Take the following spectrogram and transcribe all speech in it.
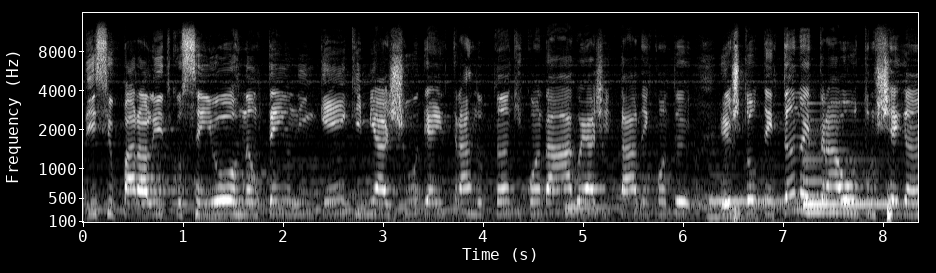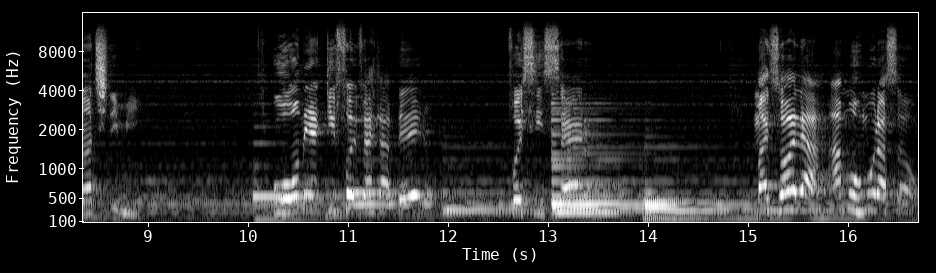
Disse o paralítico: Senhor, não tenho ninguém que me ajude a entrar no tanque quando a água é agitada, enquanto eu estou tentando entrar, outro chega antes de mim. O homem aqui foi verdadeiro, foi sincero. Mas olha a murmuração:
